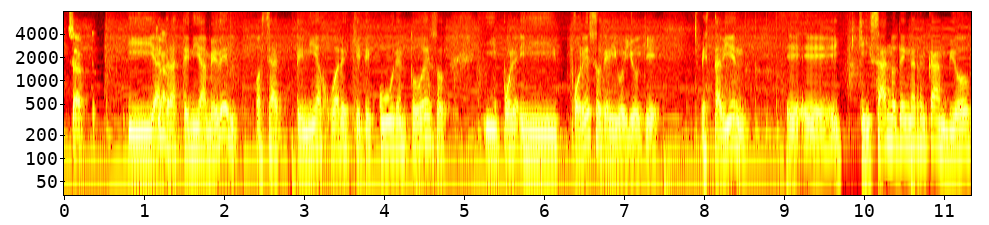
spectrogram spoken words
Exacto. Y atrás tenía a Medel. O sea, tenía jugadores que te cubren todo eso. Y por, y por eso te digo yo que está bien. Eh, eh, quizás no tenga recambio,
